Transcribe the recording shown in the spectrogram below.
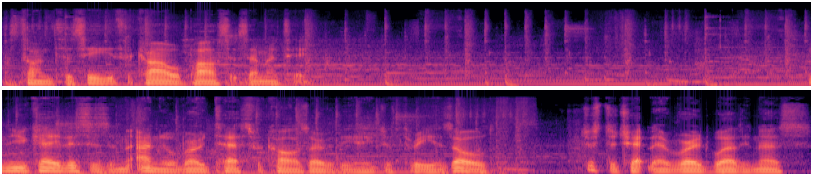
it's time to see if the car will pass its MOT. In the UK, this is an annual road test for cars over the age of 3 years old, just to check their roadworthiness.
